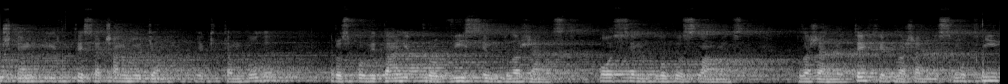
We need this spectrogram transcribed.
учням і тисячам людям, які там були, розповідає про вісім блаженств, осім благословенств. Блаженні тихі, блаженні смутні,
